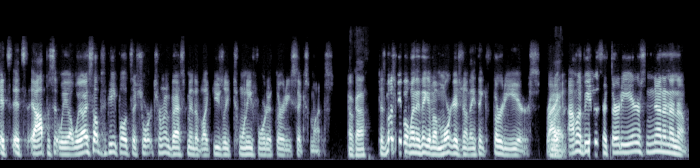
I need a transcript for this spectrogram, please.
It's it's the opposite way. We always tell people it's a short term investment of like usually 24 to 36 months. Okay. Because most people, when they think of a mortgage note, they think 30 years, right? right. I'm going to be in this for 30 years. No, no, no, no.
